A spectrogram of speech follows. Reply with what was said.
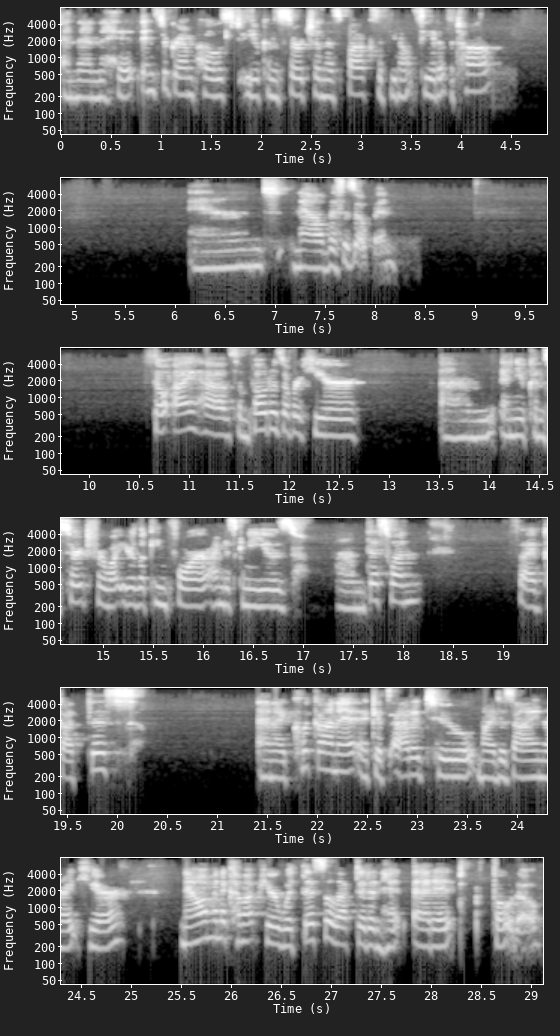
and then hit Instagram post. You can search in this box if you don't see it at the top. And now this is open. So I have some photos over here um, and you can search for what you're looking for. I'm just going to use um, this one. So I've got this, and I click on it, it gets added to my design right here. Now I'm going to come up here with this selected and hit Edit Photo.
